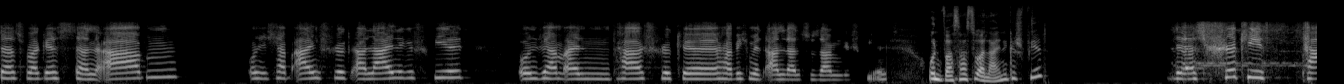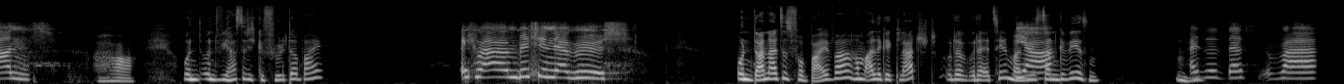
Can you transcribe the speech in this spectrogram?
das war gestern Abend und ich habe ein Stück alleine gespielt und wir haben ein paar Stücke habe ich mit anderen zusammengespielt. Und was hast du alleine gespielt? Das Stück hieß Tanz. Aha. Und, und wie hast du dich gefühlt dabei? Ich war ein bisschen nervös. Und dann, als es vorbei war, haben alle geklatscht? Oder, oder erzähl mal, ja. wie ist es dann gewesen? Mhm. Also das war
